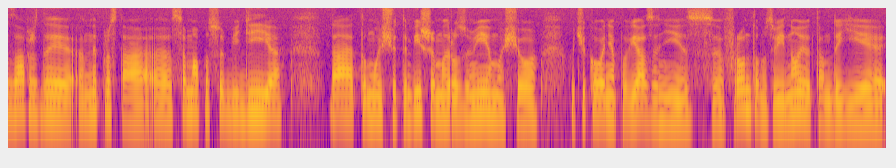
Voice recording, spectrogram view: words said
завжди непроста е, сама по собі дія, да, тому що тим більше ми розуміємо, що очікування пов'язані з фронтом, з війною, там, де є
